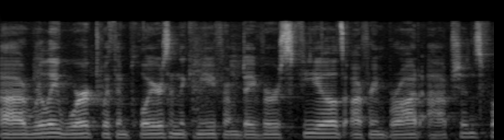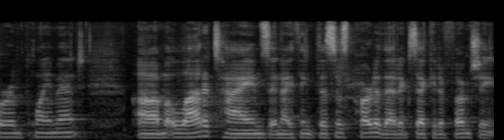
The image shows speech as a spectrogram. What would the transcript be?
uh, really worked with employers in the community from diverse fields, offering broad options for employment. Um, a lot of times, and I think this is part of that executive function.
